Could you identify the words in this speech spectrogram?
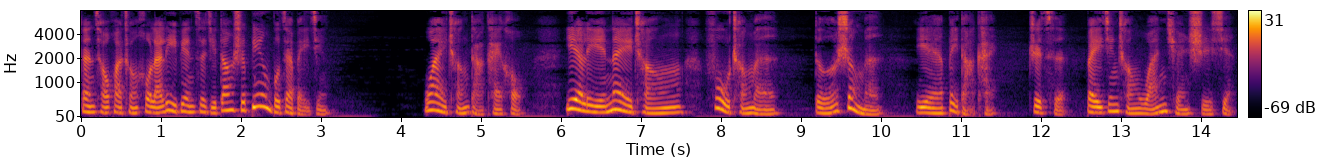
但曹化淳后来力辩自己当时并不在北京。外城打开后，夜里内城阜城门、德胜门也被打开，至此北京城完全失陷。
